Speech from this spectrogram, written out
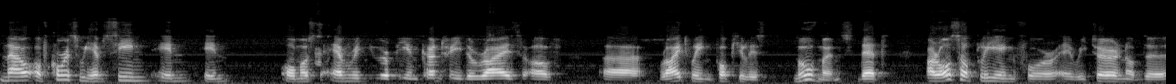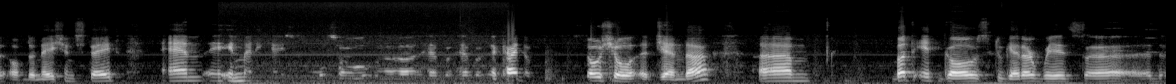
now, of course, we have seen in in almost every European country the rise of uh, right-wing populist movements that are also pleading for a return of the of the nation state, and in many cases also uh, have, have a kind of social agenda. Um, but it goes together with uh, the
